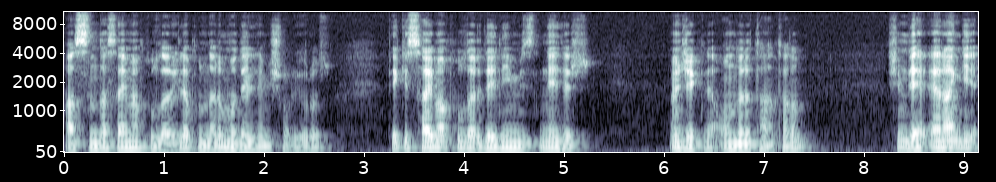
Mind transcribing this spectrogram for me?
aslında sayma pullarıyla bunları modellemiş oluyoruz. Peki sayma pulları dediğimiz nedir? Öncelikle onları tanıtalım. Şimdi herhangi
